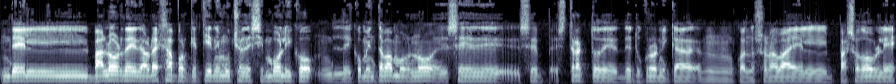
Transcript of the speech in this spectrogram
del valor de la oreja porque tiene mucho de simbólico. Le comentábamos ¿no? ese, extracto de, tu crónica mm, cuando sonaba el paso doble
